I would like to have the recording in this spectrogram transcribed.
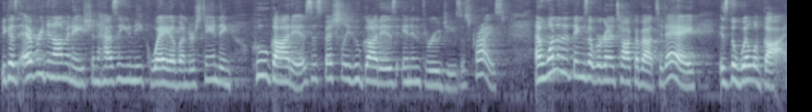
Because every denomination has a unique way of understanding who God is, especially who God is in and through Jesus Christ. And one of the things that we're going to talk about today is the will of God.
